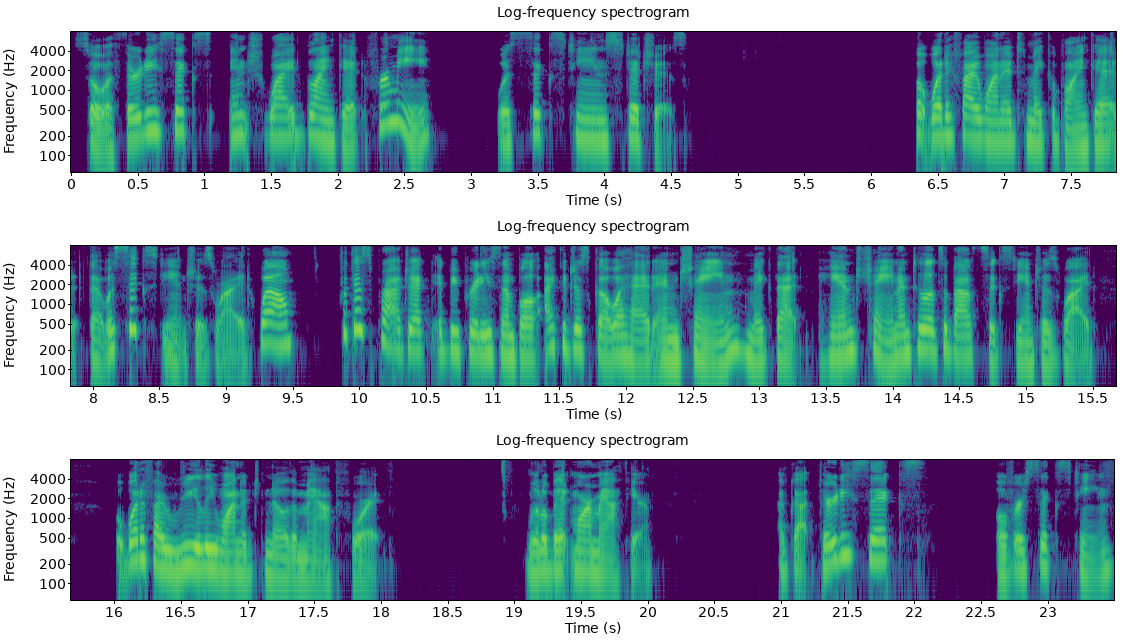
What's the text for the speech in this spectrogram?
So a 36 inch wide blanket for me was 16 stitches. But what if I wanted to make a blanket that was 60 inches wide? Well, for this project, it'd be pretty simple. I could just go ahead and chain, make that hand chain until it's about 60 inches wide. But what if I really wanted to know the math for it? A little bit more math here. I've got 36 over 16.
